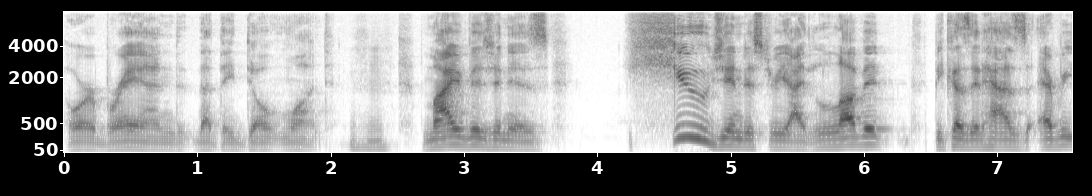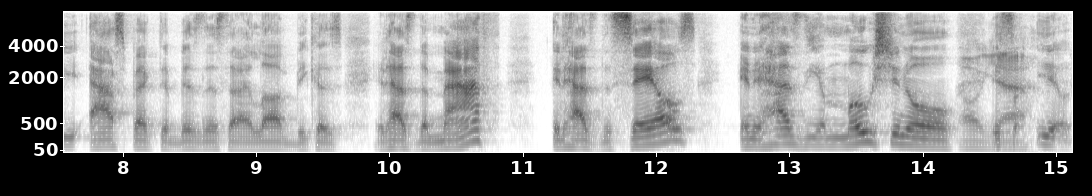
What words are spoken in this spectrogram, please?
or a brand that they don't want. Mm-hmm. My vision is huge industry. I love it because it has every aspect of business that I love because it has the math, it has the sales, and it has the emotional oh yeah. you know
